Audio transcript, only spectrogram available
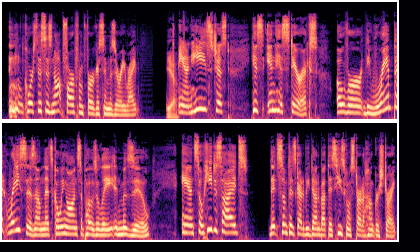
of course, this is not far from Ferguson, Missouri, right? Yeah. And he's just his in hysterics over the rampant racism that's going on supposedly in Mizzou. And so he decides that something's got to be done about this. He's going to start a hunger strike.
